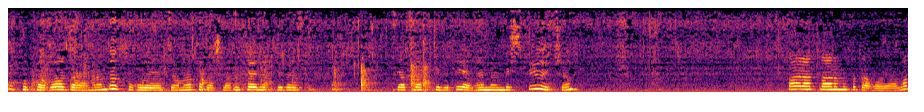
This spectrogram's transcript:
Bir kupa bardağıyla da su koyacağım arkadaşlar. Üfelik biraz yaprak gibi değil. Hemen piştiği için Baharatlarımızı da koyalım.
